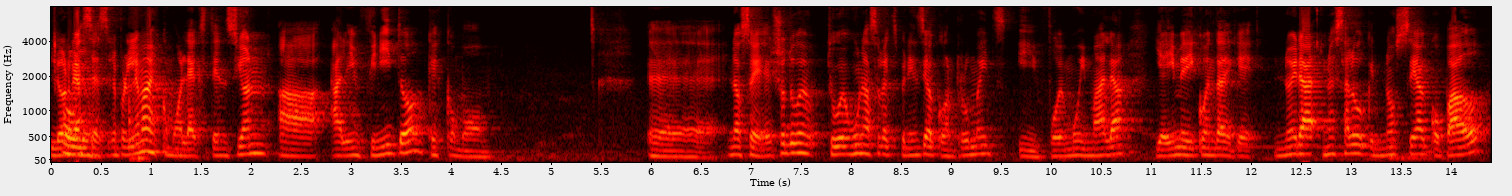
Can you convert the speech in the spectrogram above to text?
lo Obvio. rehaces. El problema es como la extensión a- al infinito, que es como... eh, no sé, yo tuve, tuve una sola experiencia con roommates y fue muy mala y ahí me di cuenta de que no, era, no es algo que no sea copado,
